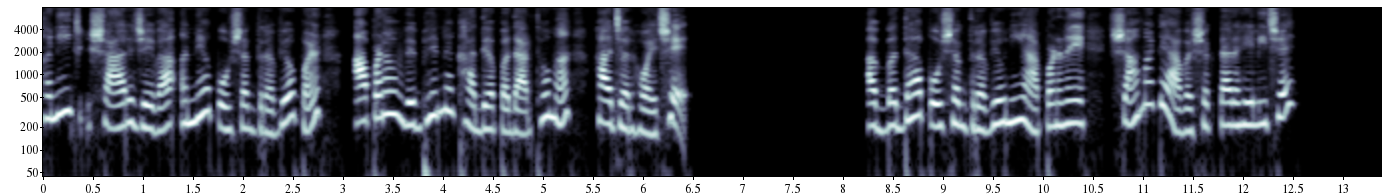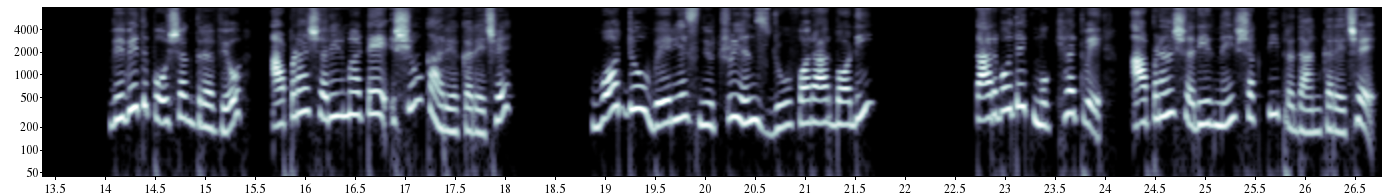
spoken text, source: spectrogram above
ખનિજ ક્ષાર જેવા અન્ય પોષક દ્રવ્યો પણ આપણા વિભિન્ન ખાદ્ય પદાર્થોમાં હાજર હોય છે. આ બધા પોષક દ્રવ્યોની આપણને શા માટે આવશ્યકતા રહેલી છે? વિવિધ પોષક દ્રવ્યો આપણા શરીર માટે શું કાર્ય કરે છે? What do various nutrients do for our body કાર્બોદિત મુખ્યત્વે આપણા શરીરને શક્તિ પ્રદાન કરે છે.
